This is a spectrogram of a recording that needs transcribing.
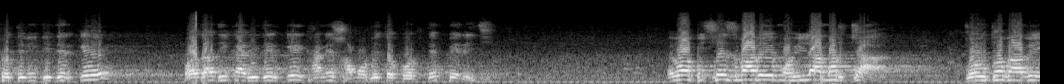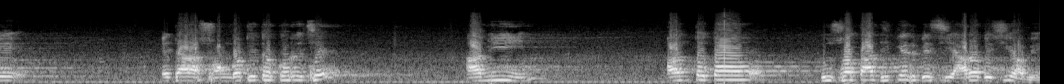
প্রতিনিধিদেরকে, পদাধিকারীদেরকে এখানে সমবেত করতে পেরেছি। এবং বিশেষভাবে মহিলা মোর্চা যৌথভাবে এটা সংগঠিত করেছে। আমি অন্তত দু শতাধিকের বেশি, আরও বেশি হবে।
